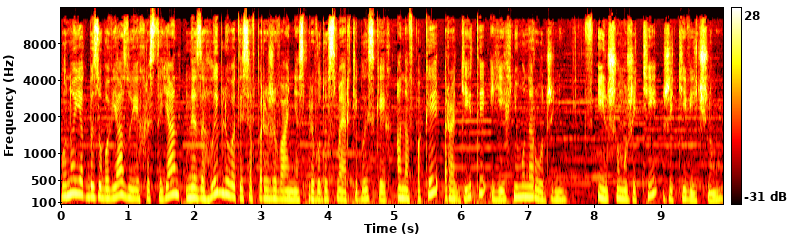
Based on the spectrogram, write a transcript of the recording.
Воно якби зобов'язує християн не заглиблюватися в переживання з приводу смерті близьких, а навпаки, радіти їхньому народженню. В іншому житті, житті вічному.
